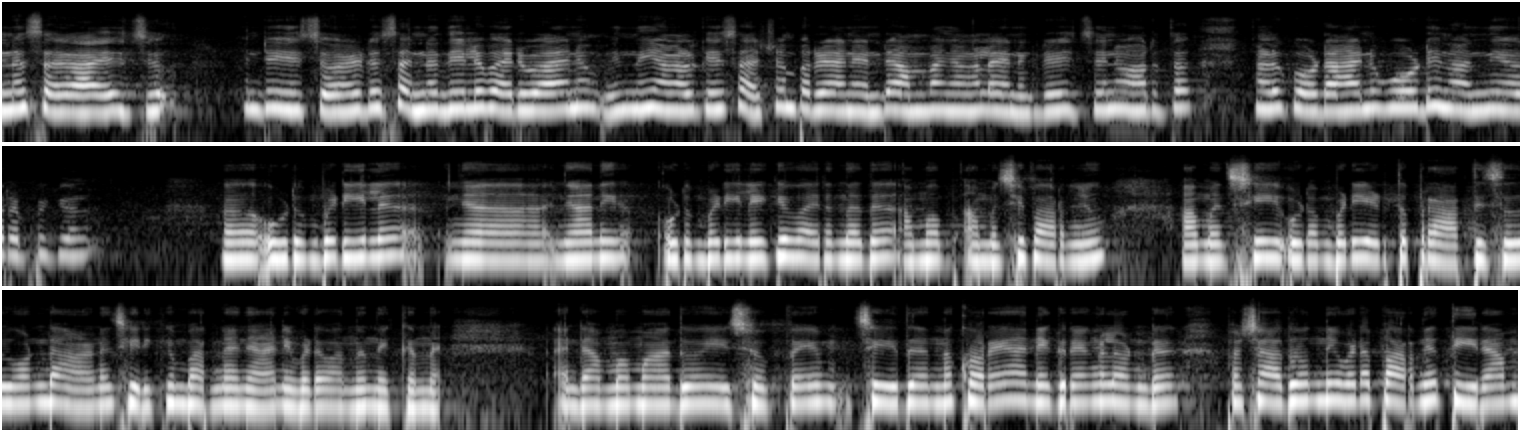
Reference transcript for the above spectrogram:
എന്നെ സഹായിച്ചു. എന്റെ ഈശോയുടെ സന്നദ്ധിയിൽ വരുവാനും ഇന്ന് ഞങ്ങൾക്ക് ഈ സാക്ഷ്യം പറയാനും എന്റെ അമ്മ ഞങ്ങളെ അനുഗ്രഹിച്ചതിനും ഓർത്ത് ഞങ്ങൾ കൂടാനുകൂടി നന്ദി അർപ്പിക്കുന്നു. ഉടുമ്പടിയിൽ ഞാൻ ഉടുമ്പടിയിലേക്ക് വരുന്നത് അമ്മ അമ്മച്ചി പറഞ്ഞു. അമ്മച്ചി ഉടമ്പടി എടുത്ത് പ്രാർത്ഥിച്ചത് കൊണ്ടാണ് ശരിക്കും പറഞ്ഞാൽ ഞാൻ ഇവിടെ വന്ന് നിൽക്കുന്നത്. എന്റെ അമ്മ മാധവും യേശുപ്പയും ചെയ്തു തന്ന കുറേ അനുഗ്രഹങ്ങളുണ്ട്. പക്ഷെ അതൊന്നും ഇവിടെ പറഞ്ഞ് തീരാൻ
